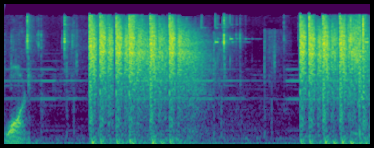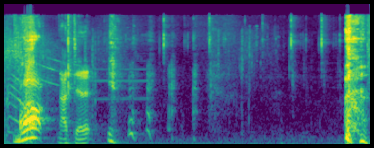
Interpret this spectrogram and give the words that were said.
One. Oh, that did it.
